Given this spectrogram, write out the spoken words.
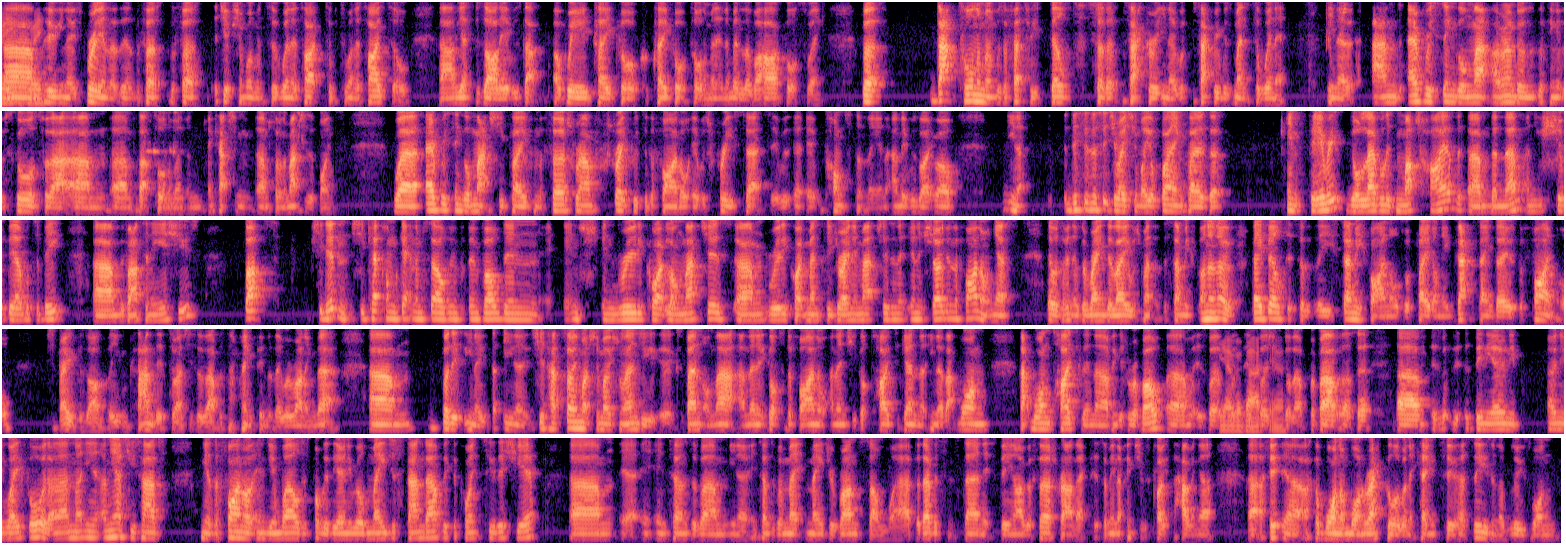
um, who you know it's brilliant that the, the, first the first Egyptian woman to win a title to, to, win a title. Um, yes, bizarrely, it was that a weird clay court clay court tournament in the middle of a hard court swing, but that tournament was effectively built so that Sakkari, you know, Sakkari was meant to win it you know, and every single match. I remember looking at the scores for that um, um, for that tournament and, and catching um, some of the matches of points, where every single match you played from the first round straight through to the final, it was three sets. It was it, it constantly, and, and it was like, well, you know, this is a situation where you're playing players that, in theory, your level is much higher um, than them, and you should be able to beat um, without any issues, but she didn't. She kept on getting herself involved in in in really quite long matches, um, really quite mentally draining matches, and it and it showed in the final. And yes, there was I think there was a rain delay, which meant that the semi. Oh no, no, they built it so that the semi-finals were played on the exact same day as the final. Which is very bizarre that they even planned it. So actually, so that was the main thing that they were running there. Um, but it, you know, you know, she had so much emotional energy spent on that, and then it got to the final, and then she got tight again. That you know, that one, that one title in, uh, I think it's Rabault, um, is where, yeah, Rabat, where she's yeah. got that Rabault. That's it um, is has been the only only way forward. And, and, and yes, she's had you know the final at Indian Wells is probably the only real major standout we could point to this year um, in, in, terms of um, you know in terms of a ma- major run somewhere. But ever since then, it's been either first round exits. I mean, I think she was close to having a, a, a uh, like a one on one record when it came to her season of lose one.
